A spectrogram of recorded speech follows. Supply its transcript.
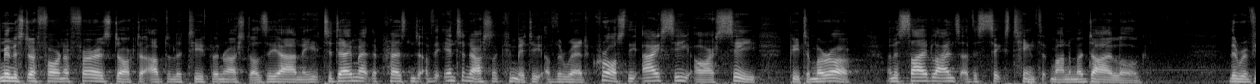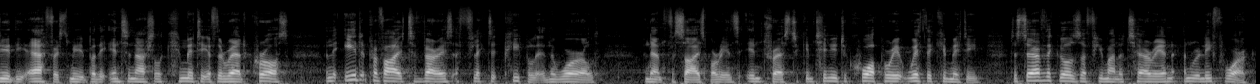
Minister of Foreign Affairs Dr. Abdul Latif bin Rashid Al Zayani today met the President of the International Committee of the Red Cross, the ICRC, Peter Maurer, on the sidelines of the 16th Manama Dialogue. They reviewed the efforts made by the International Committee of the Red Cross and the aid it provides to various afflicted people in the world, and emphasised Bahrain's interest to continue to cooperate with the committee to serve the goals of humanitarian and relief work.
